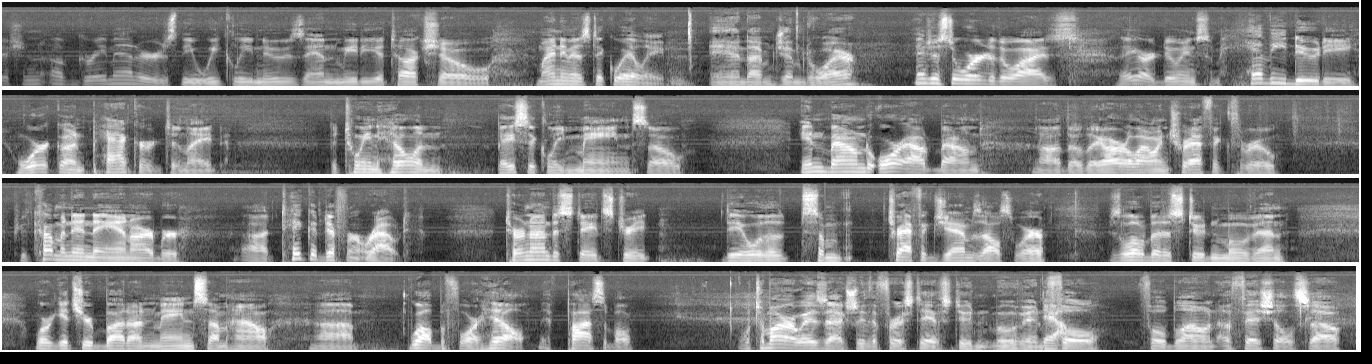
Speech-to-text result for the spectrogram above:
edition of Gray Matters, the weekly news and media talk show. My name is Dick Whaley. And I'm Jim Dwyer. And just a word to the wise they are doing some heavy duty work on Packard tonight between Hill and basically Main. So, inbound or outbound, uh, though they are allowing traffic through, if you're coming into Ann Arbor, uh, take a different route. Turn onto State Street, deal with uh, some traffic jams elsewhere. There's a little bit of student move in, or get your butt on Main somehow, uh, well before Hill, if possible. Well, tomorrow is actually the first day of student move-in, Yeah. full full blown official. So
